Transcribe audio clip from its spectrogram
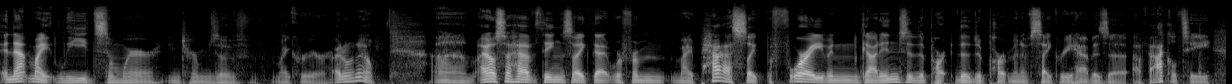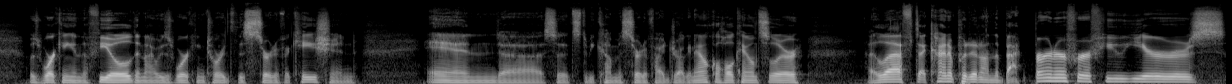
and that might lead somewhere in terms of my career. I don't know. Um, I also have things like that were from my past, like before I even got into the part, the Department of Psych Rehab as a, a faculty. I was working in the field, and I was working towards this certification, and uh, so it's to become a certified drug and alcohol counselor. I left. I kind of put it on the back burner for a few years,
